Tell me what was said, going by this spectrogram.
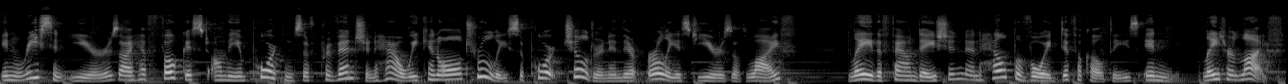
in recent years, I have focused on the importance of prevention, how we can all truly support children in their earliest years of life, lay the foundation and help avoid difficulties in later life.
